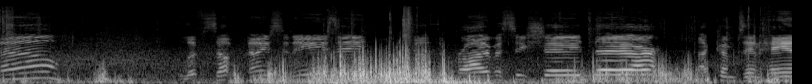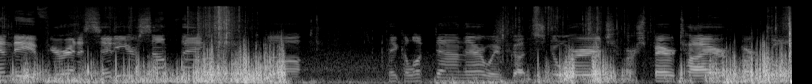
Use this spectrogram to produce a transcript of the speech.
now. Lifts up nice and easy. Got the privacy shade there. That comes in handy if you're in a city or something. Uh, take a look down there. We've got storage, our spare tire, our tools.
